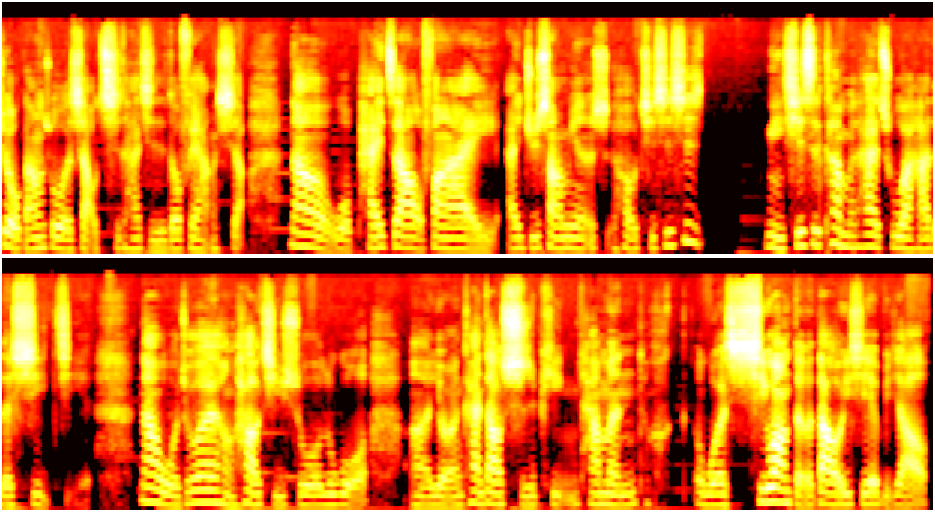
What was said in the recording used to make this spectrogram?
就我刚刚说的小吃，它其实都非常小。那我拍照放在 IG 上面的时候，其实是你其实看不太出来它的细节。那我就会很好奇说，如果呃有人看到食品，他们。我希望得到一些比较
